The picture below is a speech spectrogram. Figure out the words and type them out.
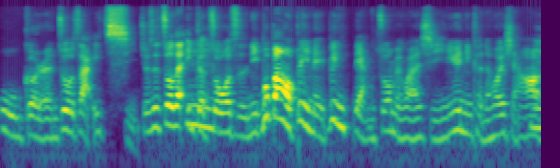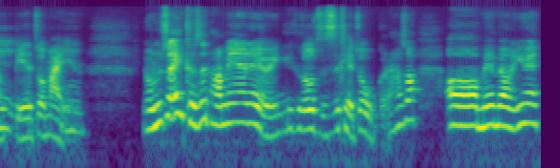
五个人坐在一起，就是坐在一个桌子，嗯、你不帮我并没并两桌没关系，因为你可能会想要别的桌卖点。我们说哎、欸，可是旁边有一个桌子是可以坐五个人，他说哦没有没有，因为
